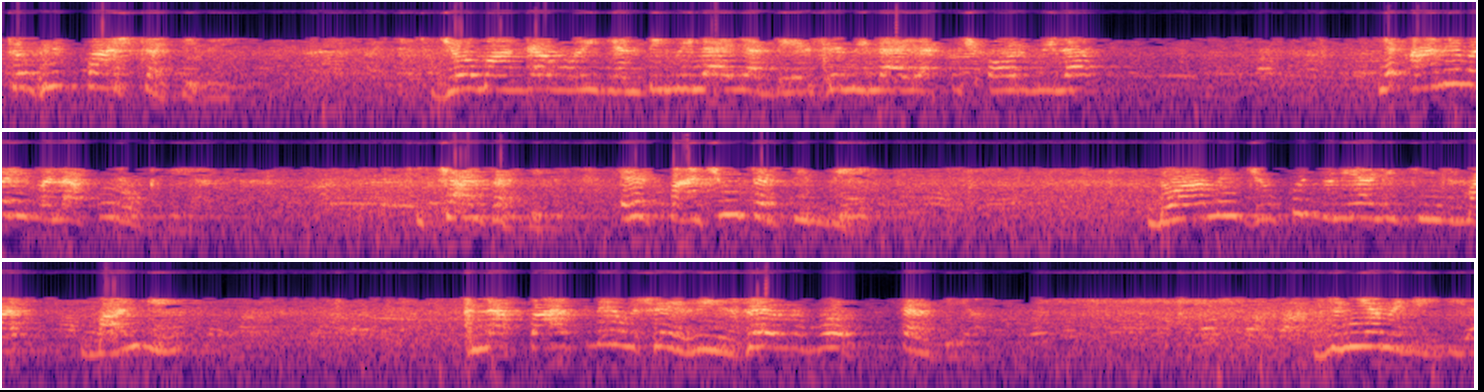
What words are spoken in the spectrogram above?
تو پھر پانچ کرتی نہیں جو مانگا وہی جلدی ملا یا دیر سے ملا یا کچھ اور ملا۔ یا آنے والی بلا کو روک دیا۔ چار ترتیب۔ ایک پانچویں ترتیب بھی ہے دعا میں جو کچھ دنیا کی چیز مانگی، اللہ پاک نے اسے ریزرو کر دیا۔ دنیا میں نہیں دیا۔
